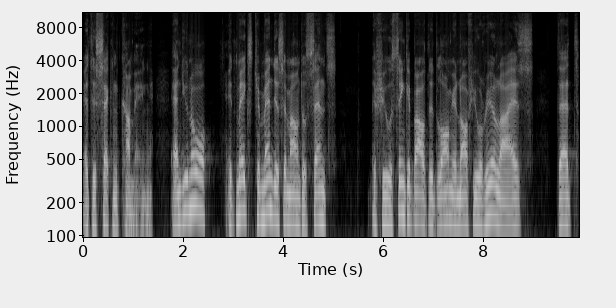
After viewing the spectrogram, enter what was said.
at his second coming. And you know, it makes tremendous amount of sense if you think about it long enough, you realize that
